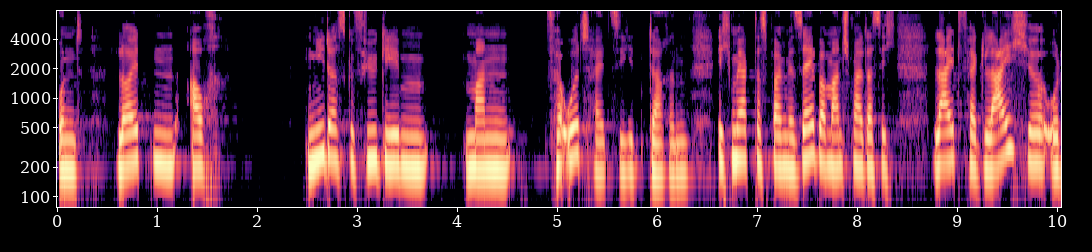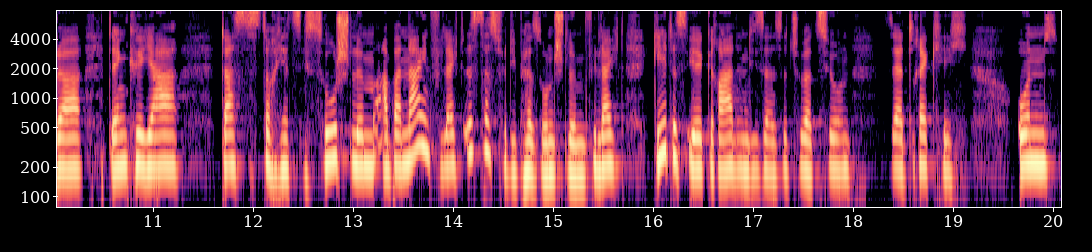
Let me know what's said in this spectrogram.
und Leuten auch nie das Gefühl geben, man verurteilt sie darin. Ich merke das bei mir selber manchmal, dass ich Leid vergleiche oder denke, ja, das ist doch jetzt nicht so schlimm. Aber nein, vielleicht ist das für die Person schlimm. Vielleicht geht es ihr gerade in dieser Situation sehr dreckig. Und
